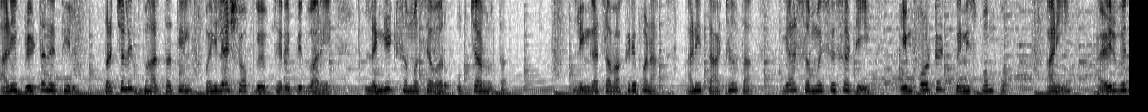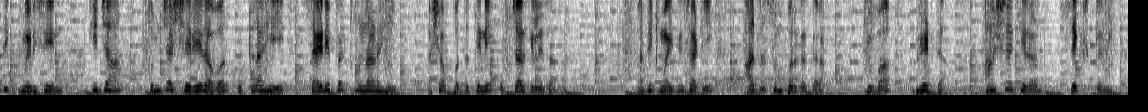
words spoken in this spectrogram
आणि ब्रिटन येथील प्रचलित भारतातील पहिल्या शॉक वेव्ह थेरपीद्वारे लैंगिक समस्यावर उपचार होतात. लिंगाचा वाकडेपणा आणि ताठरता या समस्येसाठी इम्पोर्टेड पेनिस पंप आणि आयुर्वेदिक मेडिसिन की ज्या तुमच्या शरीरावर कुठलाही साईड इफेक्ट होणार नाही अशा पद्धतीने उपचार केले जातात. अधिक माहितीसाठी आजच संपर्क करा किंवा भेट द्या आशा किरण सेक्स क्लिनिक.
